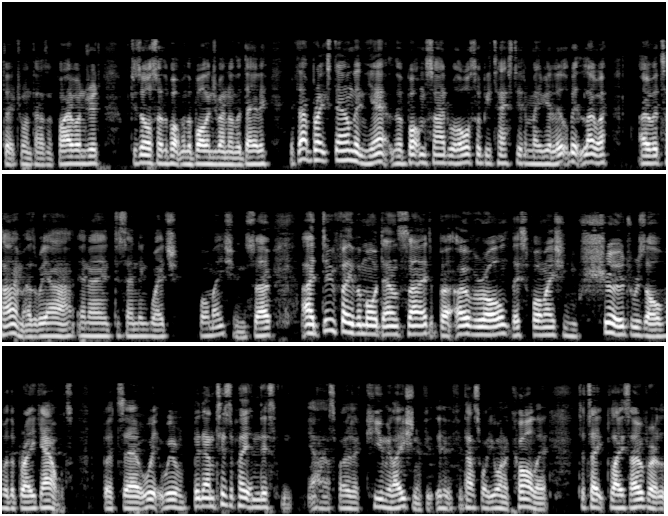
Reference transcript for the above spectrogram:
31,500, which is also the bottom of the Bollinger Band on the daily. If that breaks down, then yeah, the bottom side will also be tested and maybe a little bit lower over time as we are in a descending wedge formation. So I do favour more downside, but overall this formation should resolve with a breakout. But uh, we, we've been anticipating this, yeah, I suppose, accumulation, if, if that's what you want to call it, to take place over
